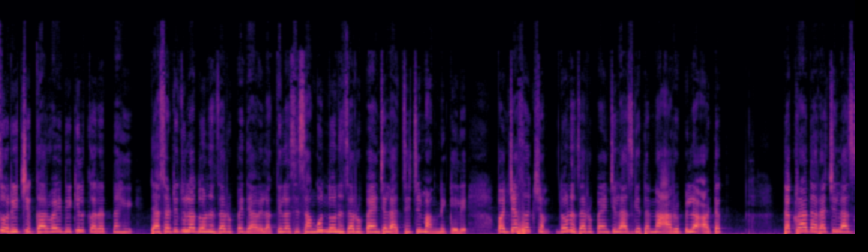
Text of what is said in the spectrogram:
चोरीची कारवाई देखील करत नाही. त्यासाठी तुला दोन हजार रुपये द्यावे लागतील असे सांगून दोन हजार रुपयांच्या लाचेची मागणी केली. पंचायत सक्षम दोन हजार रुपयांची लाच घेताना आरोपीला अटक तक्रारदाराची लाच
